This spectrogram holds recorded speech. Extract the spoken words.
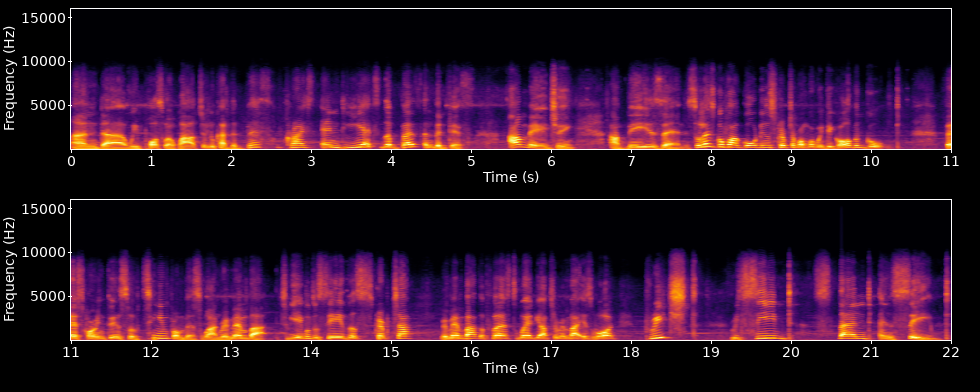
And uh, we pause for a while to look at the birth of Christ and yet the birth and the death. Amazing. Amazing. So let's go for our golden scripture from what we did all the gold. First Corinthians 15 from verse 1. Remember, to be able to say this scripture, remember the first word you have to remember is what? Preached, received, stand, and saved.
